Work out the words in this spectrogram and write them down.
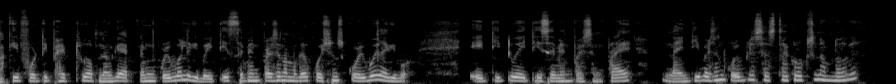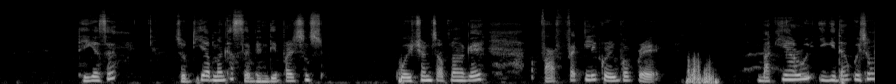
বাকী ফৰ্টি ফাইভটো আপোনালোকে এটেম্প কৰিব লাগিব। এইটি ছেভেন পাৰ্চেণ্ট আপোনালোকে কুৱেশ্যনছ কৰিবই লাগিব। Eighty two eighty seven percent প্ৰায় নাইণ্টি পাৰ্চেণ্ট কৰিবলৈ চেষ্টা কৰকচোন আপোনালোকে। ঠিক আছে? যদি আপোনালোকে ছেভেণ্টি পাৰ্চেণ্ট কুৱেশ্যনছ আপোনালোকে পাৰফেক্টলি কৰিব পাৰে বাকী আৰু এইকেইটা কুৱেশ্যন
